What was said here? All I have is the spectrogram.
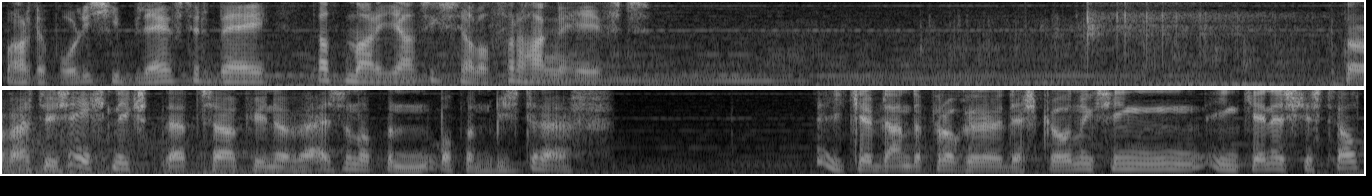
maar de politie blijft erbij dat Maria zichzelf verhangen heeft. Er was dus echt niks dat zou kunnen wijzen op een, op een misdrijf. Ik heb dan de procureur des Konings in, in, kennis gesteld.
